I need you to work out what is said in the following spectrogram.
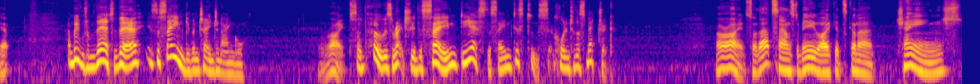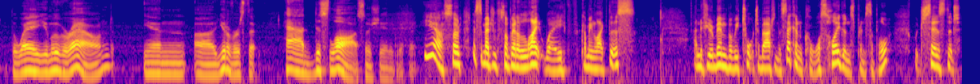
Yep. And moving from there to there is the same given change in angle. Right. So those are actually the same ds, the same distance, according to this metric. All right. So that sounds to me like it's going to change the way you move around in a universe that had this law associated with it. Yeah, so let's imagine for example we had a light wave coming like this. And if you remember we talked about in the second course Huygens principle, which says that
